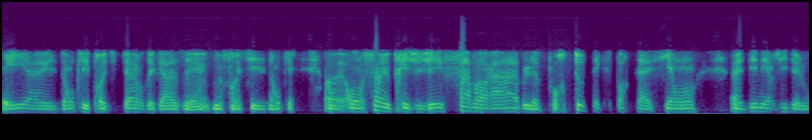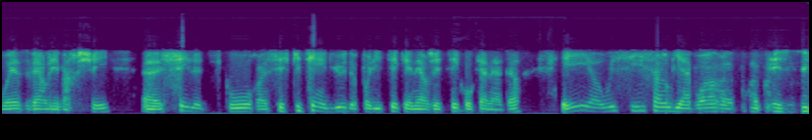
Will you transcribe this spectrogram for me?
et euh, donc les producteurs de gaz euh, de fossile. Donc, euh, on sent un préjugé favorable pour toute exportation d'énergie de l'Ouest vers les marchés. c'est le discours, c'est ce qui tient lieu de politique énergétique au Canada. Et aussi, il semble y avoir un préjugé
